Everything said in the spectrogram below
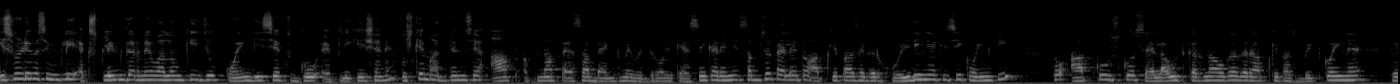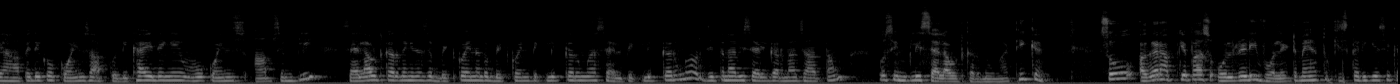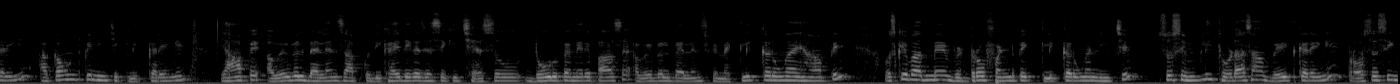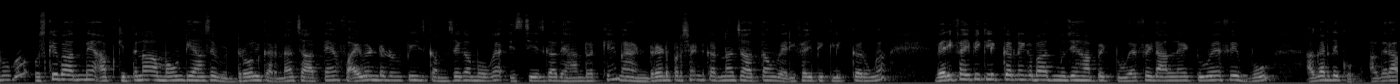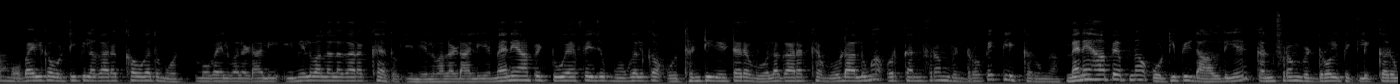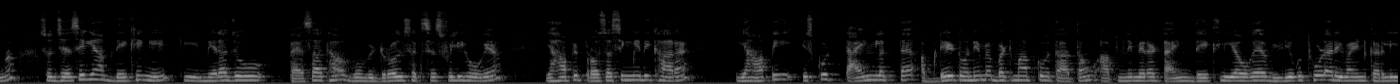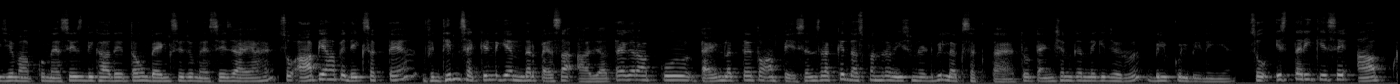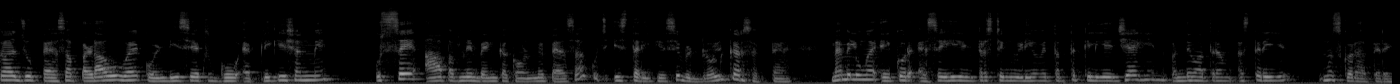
इस वीडियो में simply explain करने वाला हूँ कि जो coin D C X go application है, उसके माध्यम से आप अपना पैसा बैंक में विड्रॉल कैसे करेंगे? सबसे पहले तो आपके पास अगर होल्डिंग है किसी कॉइन की तो आपको उसको सेल आउट करना होगा अगर आपके पास बिटकॉइन है। तो यहाँ पे देखो कॉइन्स आपको दिखाई देंगे, वो कॉइन्स आप सिंपली सेल आउट कर देंगे। जैसे बिटकॉइन है तो बिटकॉइन पे क्लिक करूँगा सेल पे क्लिक करूँगा और जितना भी सेल करना चाहता हूँ, वो सिंपली सेल आउट कर दूँगा, ठीक है? सो so, अगर आपके पास ऑलरेडी वॉलेट में है तो किस तरीके से करेंगे? अकाउंट पे नीचे क्लिक करेंगे। यहाँ पे अवेलेबल बैलेंस आपको दिखाई देगा जैसे कि छः सौ दो रुपये मेरे पास है। अवेलेबल बैलेंस पे मैं क्लिक करूँगा यहाँ पे। उसके बाद मैं विड्रॉ फंड पे क्लिक करूँगा नीचे। सो so, सिंपली थोड़ा सा वेट करेंगे प्रोसेसिंग होगा। उसके बाद में आप कितना अमाउंट यहाँ से विड्रॉल करना चाहते हैं फाइव हंड्रेड रुपीज़ कम से कम होगा। इस चीज़ का ध्यान रखें। मैं हंड्रेड परसेंट करना चाहता हूँ वेरीफाई पे क्लिक करूँगा। वेरीफाई पे क्लिक करने के बाद मुझे यहाँ पे टू एफ़ ए डालना है। टू एफ़ ए वो, अगर देखो, अगर आप मोबाइल का ओ टी पी लगा रखा होगा तो मोबाइल वाला डालिए ईमेल वाला लगा रखा है तो ईमेल वाला डालिए। मैंने यहाँ पे टू एफ़ ए जो गूगल का ऑथेंटिकेटर है, वो लगा रखा है, वो डालूँगा और कन्फर्म विड्रॉ पे क्लिक करूँगा। मैंने यहाँ पे अपना ओ टी पी डाल दिया है कन्फर्म विड्रॉल पे क्लिक करूँगा। सो जैसे कि आप देखेंगे कि मेरा जो पैसा था, वो विड्रॉल सक्सेसफुली हो गया। यहाँ पे प्रोसेसिंग में दिखा रहा है। यहाँ पे इसको टाइम लगता है अपडेट होने में बट मैं आपको बताता हूँ आपने मेरा टाइम देख लिया होगा या वीडियो को थोड़ा रिवाइंड कर लीजिए मैं आपको मैसेज दिखा देता हूँ बैंक से जो मैसेज आया है। सो आप यहाँ पे देख सकते हैं विद इन सेकेंड के अंदर पैसा आ जाता है। अगर आपको टाइम लगता है तो आप पेशेंस रख के दस पंद्रह बीस मिनट भी लग सकता है। तो टेंशन करने की ज़रूरत बिल्कुल भी नहीं है। सो so, इस तरीके से आपका जो पैसा पड़ा हुआ है coin D C X go application में उससे आप अपने बैंक अकाउंट में पैसा कुछ इस तरीके से विड्रॉल कर सकते हैं। मैं मिलूँगा एक और ऐसे ही इंटरेस्टिंग वीडियो में, तब तक के लिए जय हिंद, वंदे मातरम हँसते रहिए, मुस्कुराते रहिए।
